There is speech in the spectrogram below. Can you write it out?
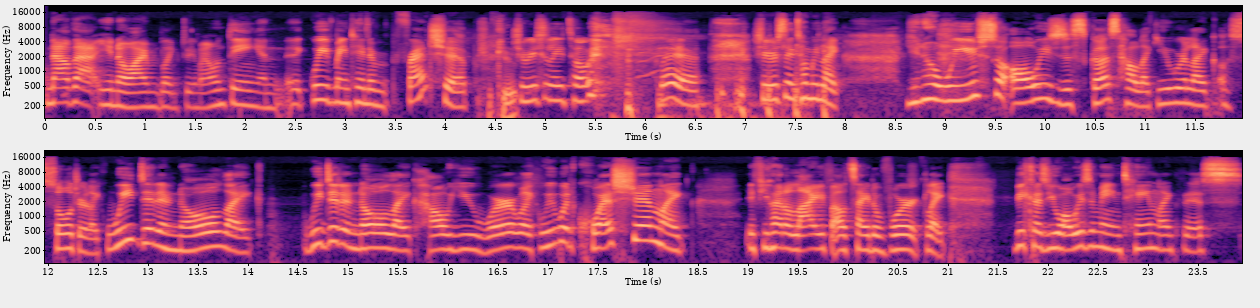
now that you know I'm like doing my own thing and like, we've maintained a friendship. She cute. She recently told me, Claire, she recently told me like, you know, we used to always discuss how like you were like a soldier. Like we didn't know like we didn't know like how you were. Like we would question like if you had a life outside of work, like because you always maintain like this,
